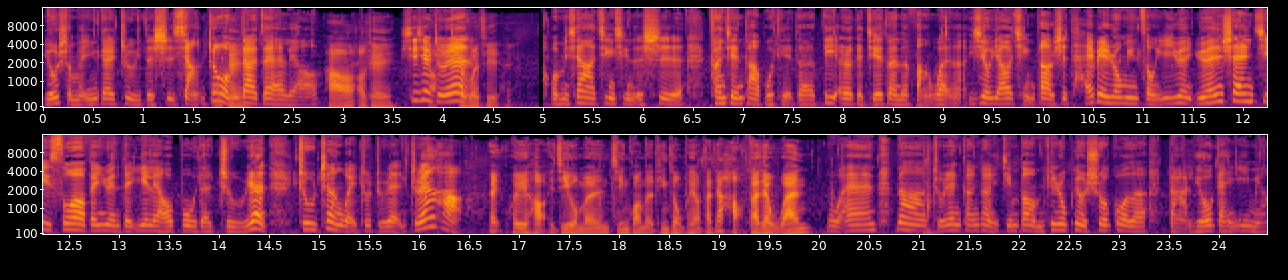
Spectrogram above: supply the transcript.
有什么应该注意的事项？这我们待会再来聊。好，OK，谢谢主任。不客气。我们现在进行的是康健大补贴的第二个阶段的访问啊，依旧邀请到的是台北荣民总医院圆山暨苏澳分院的医疗部的主任朱政委朱主任，主任好。哎，慧玉好，以及我们警广的听众朋友，大家好，大家午安。午安。那主任刚刚已经帮我们听众朋友说过了，打流感疫苗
